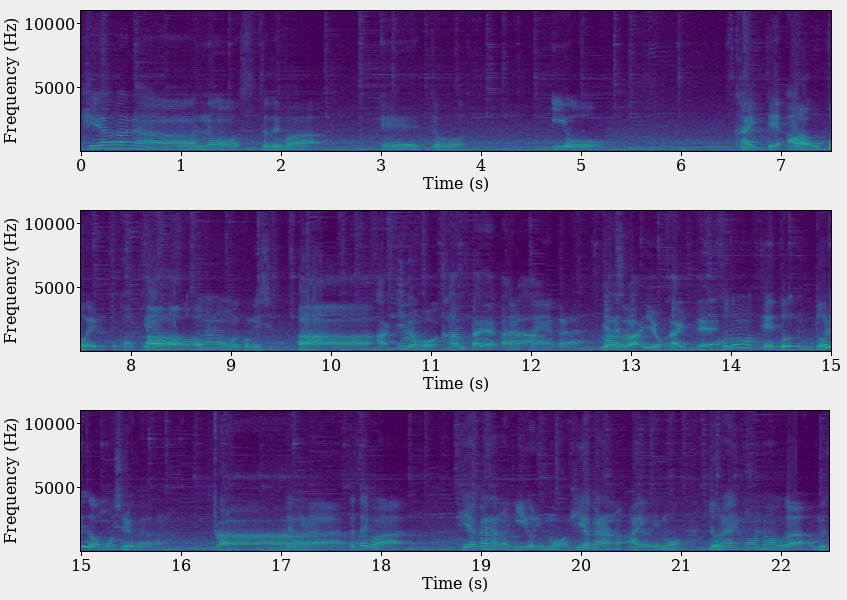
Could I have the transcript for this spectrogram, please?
ひらがなの例えばえっ、と「い」を書いて「あ」を覚えるとかっていう大人の思い込みですよあーあ「い」の方が簡単やか簡ら単やからまずは「い」を書いて子供ってどどれが面白いかだからあだから例えばひらがなの「い」よりもひらがなの「あ」よりもドラえもんの方が難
